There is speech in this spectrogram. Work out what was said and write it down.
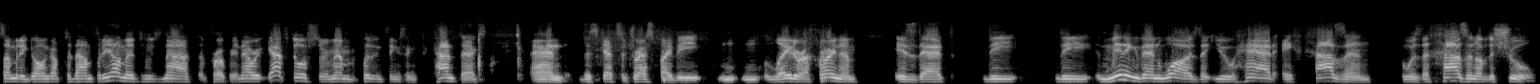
somebody going up to Dam for Yamid who's not appropriate. Now, you have to also remember putting things into context, and this gets addressed by the later Achronim, is that the the meaning then was that you had a chazan who was the chazan of the shul.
